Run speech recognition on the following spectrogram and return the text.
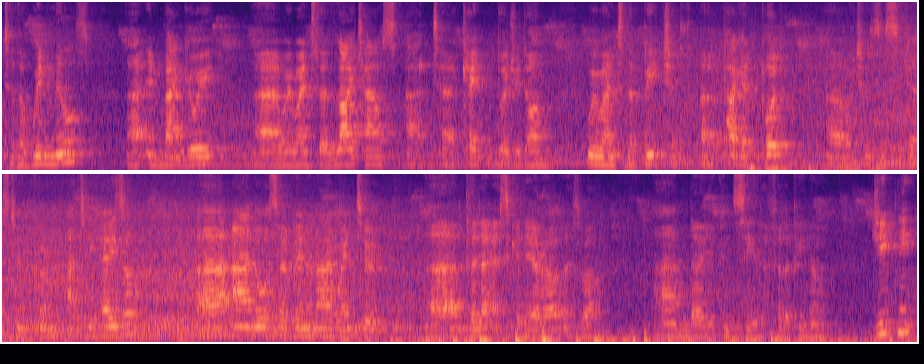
to the windmills uh, in Bangui. Uh, we went to the lighthouse at uh, Cape Bojeador. We went to the beach at uh, Pud, uh, which was a suggestion from Ati Hazel. Uh, and also Vin and I went to Villa Escudero as well. And you can see the Filipino jeepney,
